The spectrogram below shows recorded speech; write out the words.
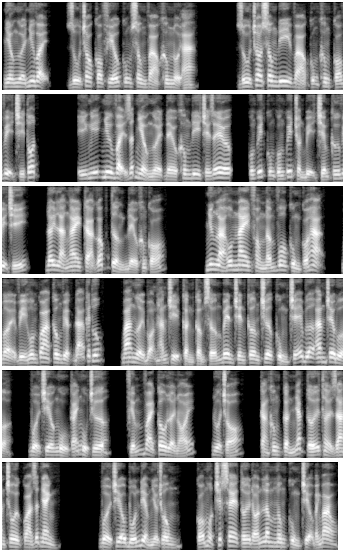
nhiều người như vậy, dù cho có phiếu cũng xông vào không nổi a. Dù cho xông đi vào cũng không có vị trí tốt ý nghĩ như vậy rất nhiều người đều không đi chế dễ ư cuốn quýt cũng cuốn quýt chuẩn bị chiếm cứ vị trí, đây là ngay cả góc tường đều không có. Nhưng là hôm nay phòng nấm vô cùng có hạn, bởi vì hôm qua công việc đã kết thúc, ba người bọn hắn chỉ cần cầm sớm bên trên cơm trưa cùng trễ bữa ăn trưa bữa buổi chiều ngủ cái ngủ trưa, phiếm vài câu lời nói, đùa chó, càng không cần nhắc tới thời gian trôi qua rất nhanh. Buổi chiều bốn điểm nhiều trông có một chiếc xe tới đón lâm mông cùng triệu bánh bao,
